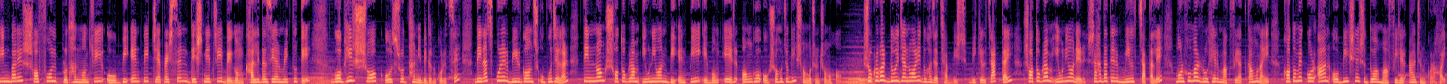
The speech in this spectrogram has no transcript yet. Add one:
তিনবারের সফল প্রধানমন্ত্রী ও বিএনপির চেয়ারপারসন দেশনেত্রী বেগম খালেদা জিয়ার মৃত্যুতে গভীর শোক ও শ্রদ্ধা নিবেদন করেছে দিনাজপুরের বীরগঞ্জ উপজেলার তিন নং শতগ্রাম ইউনিয়ন বিএনপি এবং এর অঙ্গ ও সহযোগী সংগঠনসমূহ। শুক্রবার দুই জানুয়ারি দু হাজার ছাব্বিশ বিকেল চারটায় শতগ্রাম ইউনিয়নের শাহাদাতের মিল চাতালে মরহুমার রুহের মাগফিরাত কামনায় খতমে কোরআন ও বিশেষ দোয়া মাহফিলের আয়োজন করা হয়।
